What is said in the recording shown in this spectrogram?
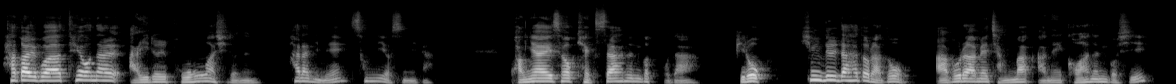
하갈과 태어날 아이를 보호하시려는 하나님의 섭리였습니다. 광야에서 객사하는 것보다 비록 힘들다 하더라도 아브라함의 장막 안에 거하는 것이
